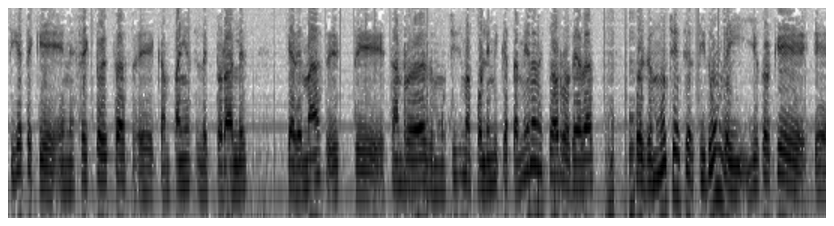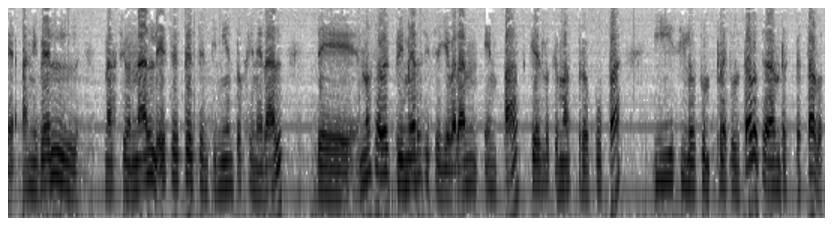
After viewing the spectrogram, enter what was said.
fíjate que en efecto estas eh, campañas electorales que además este, están rodeadas de muchísima polémica, también han estado rodeadas pues de mucha incertidumbre y yo creo que eh, a nivel nacional es este el sentimiento general de no saber primero si se llevarán en paz, que es lo que más preocupa, y si los resultados serán respetados.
